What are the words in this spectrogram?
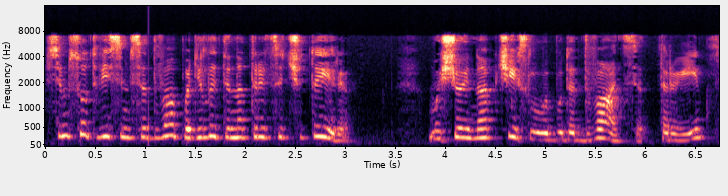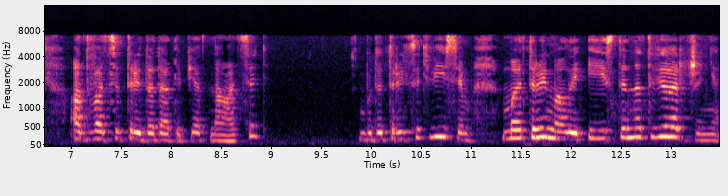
782 поділити на 34. Ми щойно обчислили буде 23, а 23 додати 15 буде 38. Ми отримали істинне твердження.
